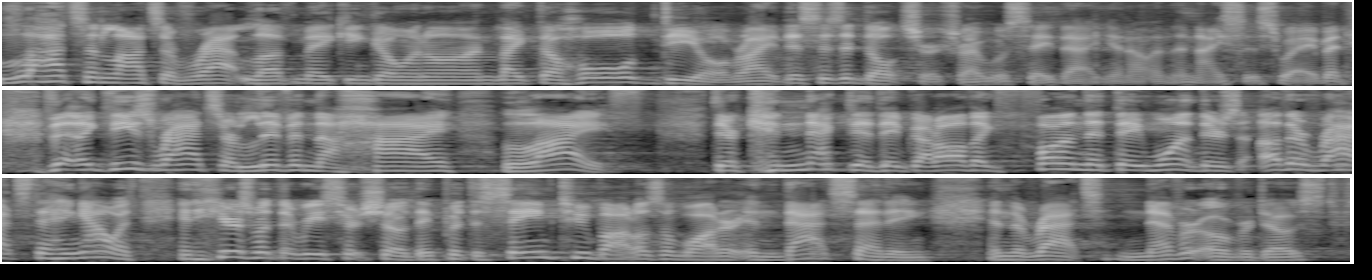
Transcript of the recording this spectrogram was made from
lots and lots of rat lovemaking going on, like the whole deal, right? This is adult church, right? We'll say that, you know, in the nicest way. But like these rats are living the high life. They're connected. They've got all the fun that they want. There's other rats to hang out with. And here's what the research showed they put the same two bottles of water in that setting, and the rats never overdosed,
